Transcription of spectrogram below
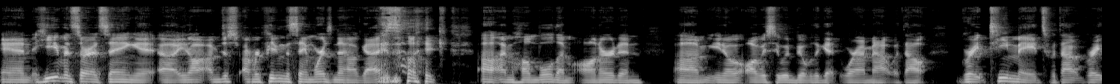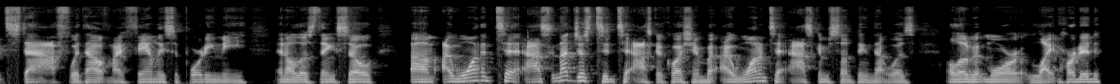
And he even started saying it. Uh, you know, I'm just I'm repeating the same words now, guys. like uh, I'm humbled, I'm honored, and um, you know, obviously wouldn't be able to get where I'm at without great teammates, without great staff, without my family supporting me, and all those things. So um, I wanted to ask, not just to, to ask a question, but I wanted to ask him something that was a little bit more lighthearted,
